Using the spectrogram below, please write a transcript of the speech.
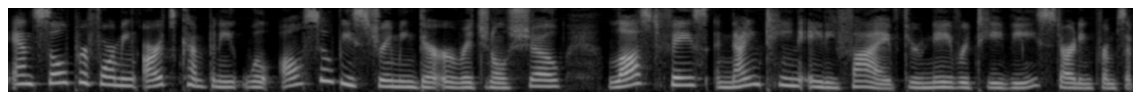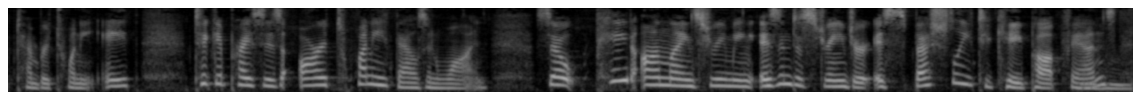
And Seoul Performing Arts Company will also be streaming their original show, Lost Face 1985, through Naver TV starting from September 28th. Ticket prices are 20,000 won. So paid online streaming isn't a stranger, especially to K-pop fans. Mm-hmm.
